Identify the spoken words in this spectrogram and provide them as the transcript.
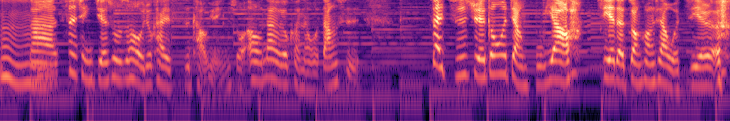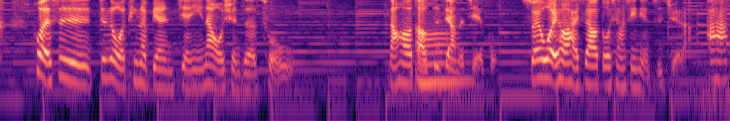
嗯，那事情结束之后，我就开始思考原因，说哦，那有可能我当时在直觉跟我讲不要接的状况下，我接了。或者是就是我听了别人建议，那我选择了错误，然后导致这样的结果，所以我以后还是要多相信一点直觉啦，哈哈。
